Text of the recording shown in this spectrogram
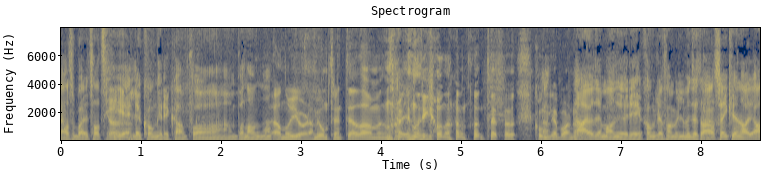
Altså bare tatt ja, ja. hele kongerekka på, på navnet. Ja, nå gjør de jo omtrent det, da, men i Norge og når de kongelige barna Det er jo det man gjør i kongelige familier, men dette er altså ikke en, ja,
